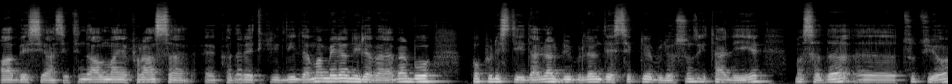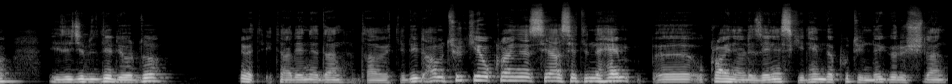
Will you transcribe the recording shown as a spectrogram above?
AB siyasetinde Almanya, Fransa e, kadar etkili değildi ama Meloni ile beraber bu popülist liderler birbirlerini destekliyor biliyorsunuz. İtalya'yı masada e, tutuyor. İzleyicimiz ne diyordu? Evet İtalya neden davetli değil? Ama Türkiye-Ukrayna siyasetinde hem e, Ukrayna ile Zelenski'nin hem de Putin'le görüşülen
